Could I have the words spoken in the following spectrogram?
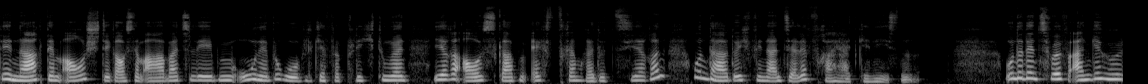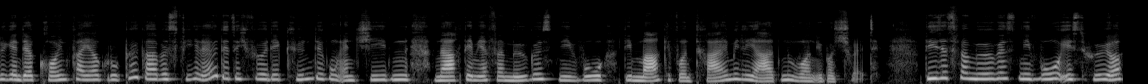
die nach dem Ausstieg aus dem Arbeitsleben ohne berufliche Verpflichtungen ihre Ausgaben extrem reduzieren und dadurch finanzielle Freiheit genießen. Unter den zwölf Angehörigen der Coinfire-Gruppe gab es viele, die sich für die Kündigung entschieden, nachdem ihr Vermögensniveau die Marke von drei Milliarden Won überschritt. Dieses Vermögensniveau ist höher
